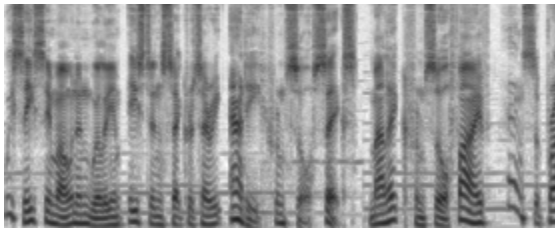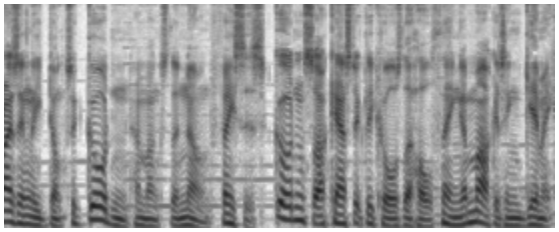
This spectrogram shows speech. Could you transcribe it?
we see Simone and William Easton's secretary Addie from Saw 6, Malik from Saw 5, and surprisingly Dr. Gordon amongst the known faces. Gordon sarcastically calls the whole thing a marketing gimmick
